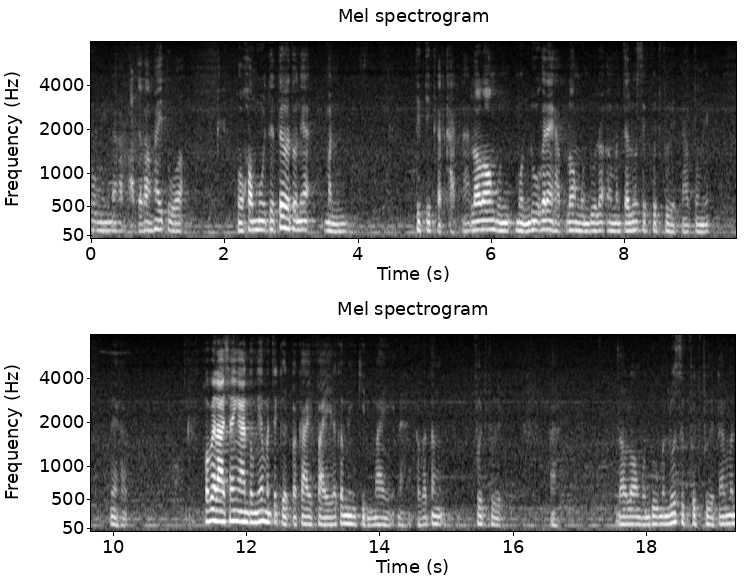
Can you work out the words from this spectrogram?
พวกนี้นะครับ อาจจะทำให้ตัวหัวคอมมูเตเตอร์ตัวเนี้ยมัน ติดติดขัดขัดนะเราลองหมุนหมุนดูก็ได้ครับ ลองหมุนดูแล้วเออมันจะรู้สึกฝืดๆนะครับตรงนี้เนี่ยครับเพราะเวลาใช้งานตรงนี้มันจะเกิดประกายไฟแล้วก็มีกลิ่นไหม้นะเราก็ต้องฝืดๆอเราลองหมุนดูมันรู้สึกฝืดๆนะมัน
